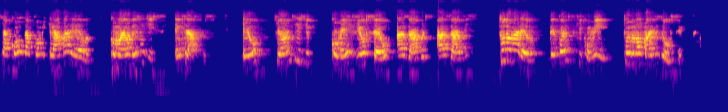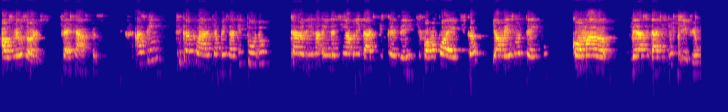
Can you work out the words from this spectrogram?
que a cor da fome é amarela, como ela mesma disse, entre aspas. Eu, que antes de comer vi o céu, as árvores, as aves, tudo amarelo. Depois que comi, tudo normalizou-se aos meus olhos. Fecha aspas. Assim, fica claro que apesar de tudo, Carolina ainda tinha a habilidade de escrever de forma poética e ao mesmo tempo com uma veracidade incrível.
